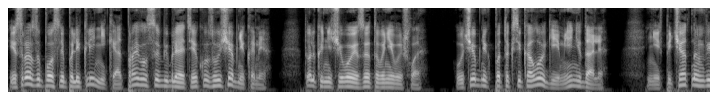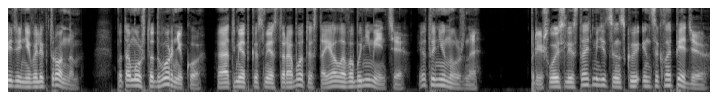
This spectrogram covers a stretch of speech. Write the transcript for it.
И сразу после поликлиники отправился в библиотеку за учебниками. Только ничего из этого не вышло. Учебник по токсикологии мне не дали. Ни в печатном виде, ни в электронном. Потому что дворнику, а отметка с места работы стояла в абонементе, это не нужно. Пришлось листать медицинскую энциклопедию,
